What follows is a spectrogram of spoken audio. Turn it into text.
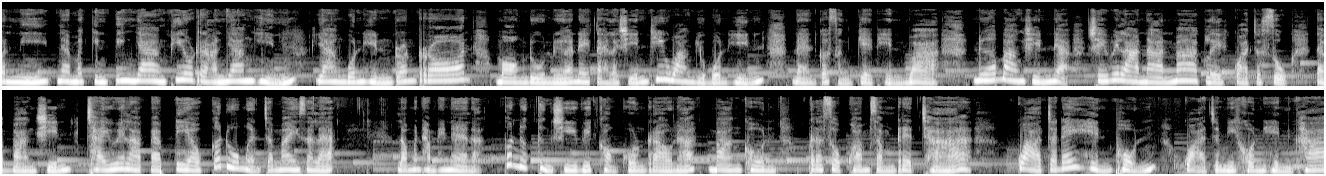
วันนี้แนนมากินปิ้งย่างที่ร้านย่างหิน ย่างบนหินร้อนๆ มองดูเนื้อในแต่ละชิ้นที่วางอยู่บนหิน แนนก็สังเกตเห็นว่า เนื้อบางชิ้นเนี่ยใช้เวลานานมากเลยกว่าจะสุก แต่บางชิ้นใช้เวลาแป๊บเดียวก็ดูเหมือนจะไหม้ซะแล้ว แล้วมันทำให้แนนอะก็นึกถึงชีวิตของคนเรานะ บางคนประสบความสำเร็จช้า กว่าจะได้เห็นผล กว่าจะมีคนเห็นค่า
